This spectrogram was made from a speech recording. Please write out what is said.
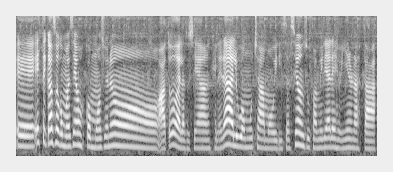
Eh, este caso, como decíamos, conmocionó a toda la sociedad en general, hubo mucha movilización, sus familiares vinieron hasta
